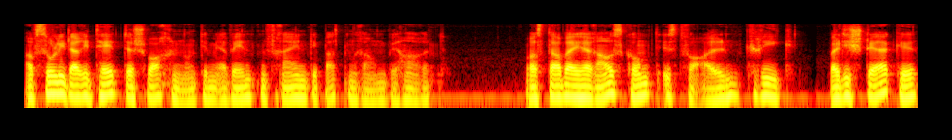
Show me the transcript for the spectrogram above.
auf Solidarität der Schwachen und dem erwähnten freien Debattenraum beharrt. Was dabei herauskommt, ist vor allem Krieg, weil die Stärke,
